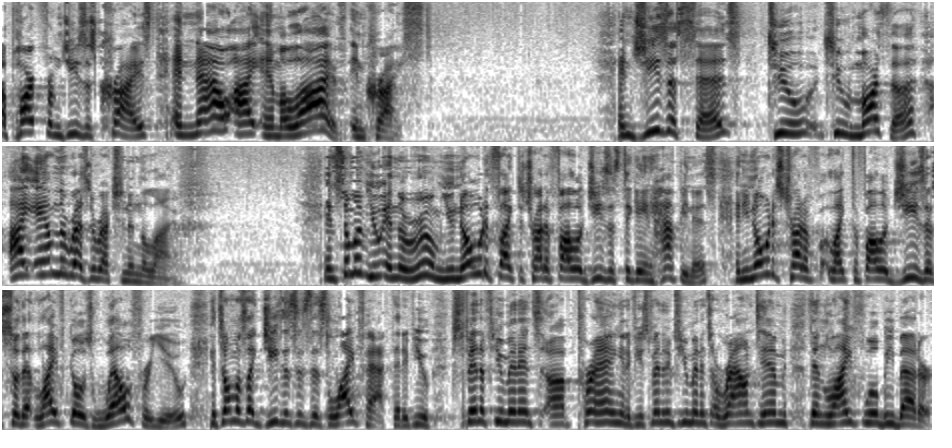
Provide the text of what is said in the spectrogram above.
apart from Jesus Christ, and now I am alive in Christ. And Jesus says to, to Martha, I am the resurrection and the life. And some of you in the room, you know what it's like to try to follow Jesus to gain happiness, and you know what it's try to like to follow Jesus so that life goes well for you. It's almost like Jesus is this life hack that if you spend a few minutes uh, praying and if you spend a few minutes around Him, then life will be better.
